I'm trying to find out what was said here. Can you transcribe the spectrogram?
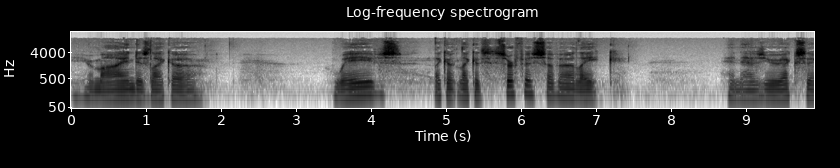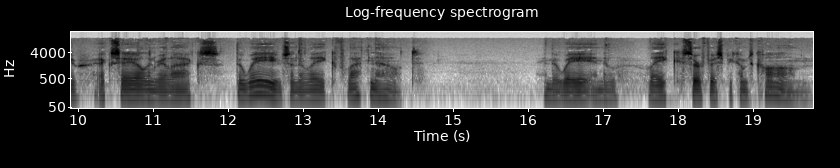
your mind is like a waves like a like a surface of a lake. And as you exhale, exhale and relax, the waves on the lake flatten out, and the way and the lake surface becomes calm.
